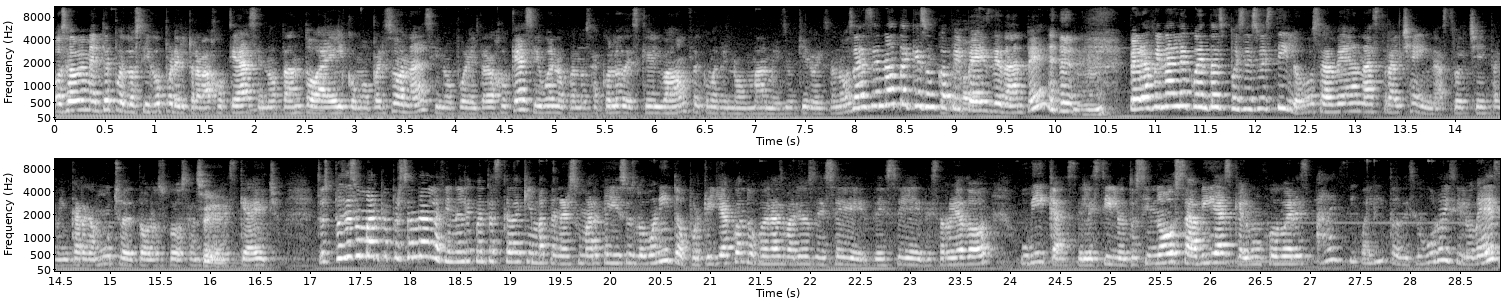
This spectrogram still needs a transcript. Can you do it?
O sea, obviamente pues lo sigo por el trabajo que hace, no tanto a él como persona, sino por el trabajo que hace. Y bueno, cuando sacó lo de Scalebound fue como de no mames, yo quiero eso, ¿no? O sea, se nota que es un copy-paste de Dante, pero a final de cuentas pues es su estilo. O sea, vean Astral Chain, Astral Chain también carga mucho de todos los juegos anteriores que ha hecho. Entonces pues es su marca personal, a final de cuentas cada quien va a tener su marca y eso es lo bonito, porque ya cuando juegas varios de ese, de ese desarrollador, ubicas el estilo. Entonces si no sabías que algún juego eres, ah, es igualito, de seguro, y si lo ves,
